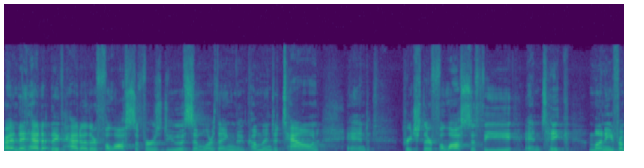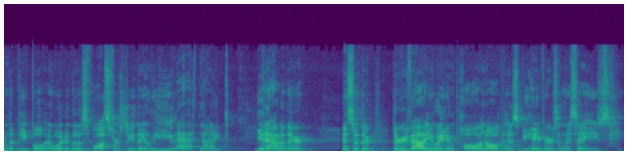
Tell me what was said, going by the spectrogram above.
right? And they had, they've had other philosophers do a similar thing. They come into town and preach their philosophy and take money from the people. And what do those philosophers do? They leave at night, get out of there. And so they're, they're evaluating Paul and all of his behaviors, and they say, he's, he,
